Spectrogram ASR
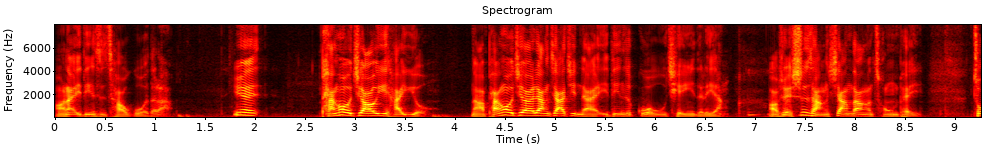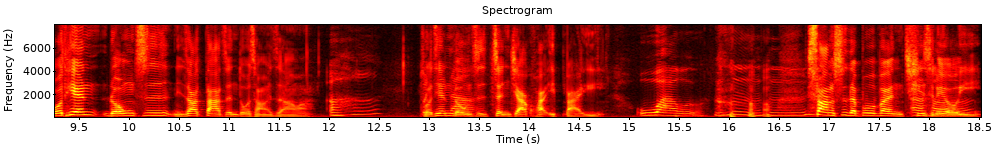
啊，那一定是超过的啦，因为盘后交易还有。那盘后交易量加进来，一定是过五千亿的量啊，所以市场相当的充沛。昨天融资你知道大增多少？你知道吗？啊昨天融资增加快一百亿。哇哦！上市的部分七十六亿，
